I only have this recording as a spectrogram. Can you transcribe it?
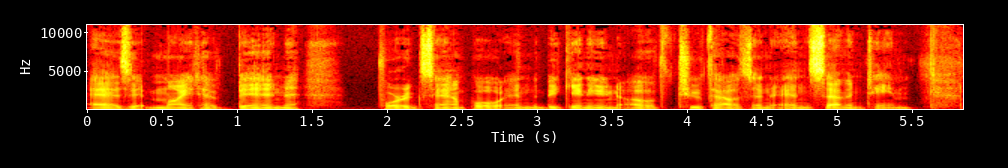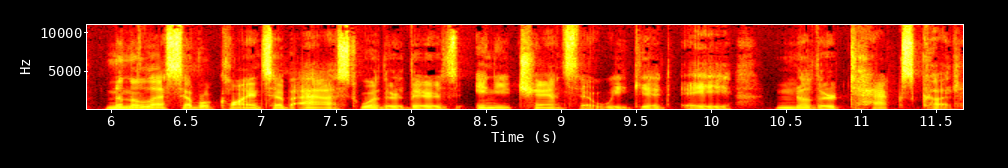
as it might have been for example, in the beginning of 2017. Nonetheless, several clients have asked whether there's any chance that we get a, another tax cut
